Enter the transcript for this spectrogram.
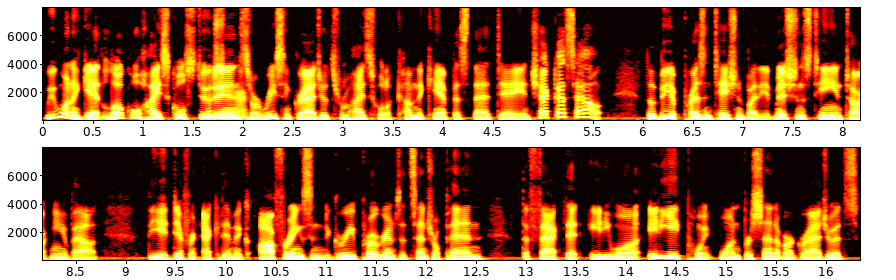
We want to get local high school students sure. or recent graduates from high school to come to campus that day and check us out. There'll be a presentation by the admissions team talking about the different academic offerings and degree programs at Central Penn, the fact that 81, 88.1% of our graduates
